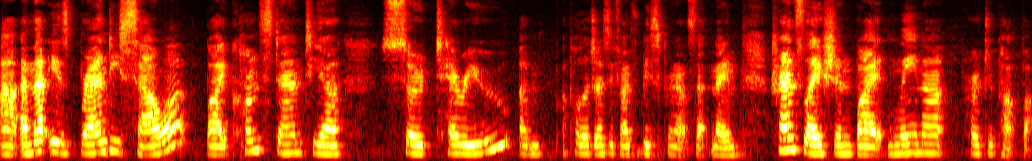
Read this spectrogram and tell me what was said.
uh, and that is Brandy Sour by Constantia Soteriou. I um, apologise if I've mispronounced that name. Translation by Lina Protopapa.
